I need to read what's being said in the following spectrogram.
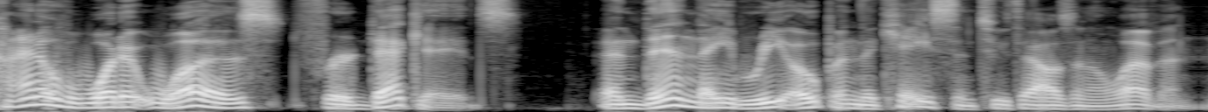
kind of what it was for decades, and then they reopened the case in 2011.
